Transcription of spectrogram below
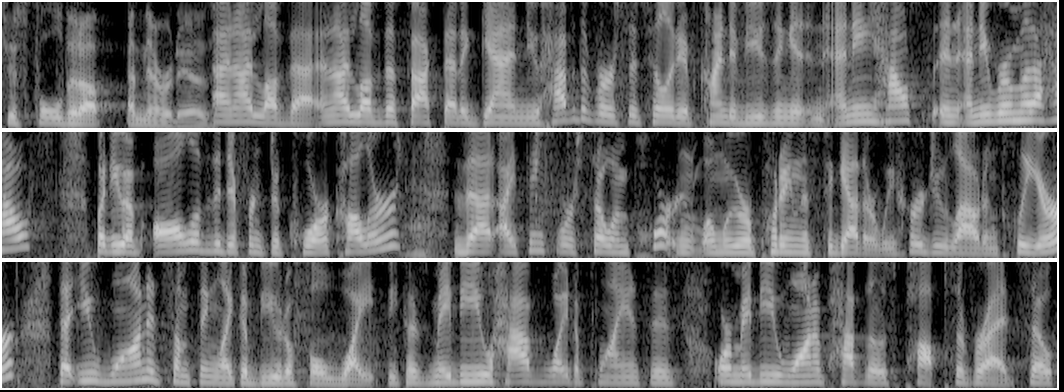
just fold it up and there it is. And I love that. And I love the fact that, again, you have the versatility of kind of using it in any house, in any room of the house, but you have all of the different decor colors mm. that I think were so important when we were putting this together. We heard you loud and clear that you wanted something like a beautiful white because maybe you have white appliances or maybe you want to have those pops of red. So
